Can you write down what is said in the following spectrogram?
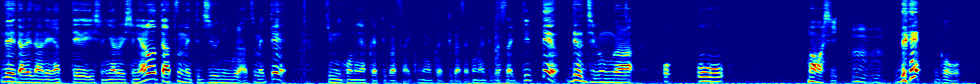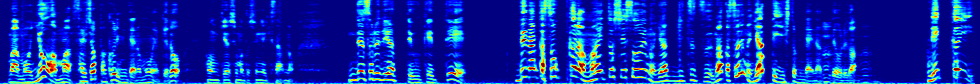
で、誰々やって、一緒にやろう、一緒にやろうって集めて、10人ぐらい集めて、君この役やってください、この役やってください、この役やってくださいって言って、で、自分が、お、大回し。うんうんうんで、こう、まあもう、要はまあ、最初はパクリみたいなもんやけど、本気吉本新劇さんの。で、それでやって受けて、で、なんかそっから毎年そういうのやりつつ、なんかそういうのやっていい人みたいになって、俺が。で、一回、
